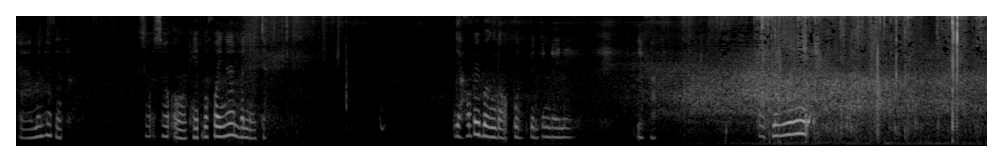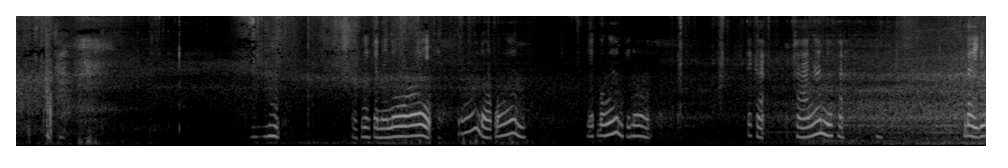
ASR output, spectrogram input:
ขามันเขาแบบเสาะเสาะออกเห็ดบ่ค่อยงามบันไดจ้ะเดี๋ยวเขาไปเบิงดอกปุ่นเป็นจังไดเนี่ยนี่ค่ะ แบบนี้ดอกนี้กันน้อยโอ้ดอกบางงามเฮ็ดบางงามพี่น้องแต่กะขางามอยู่ค่ะได้อยู่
